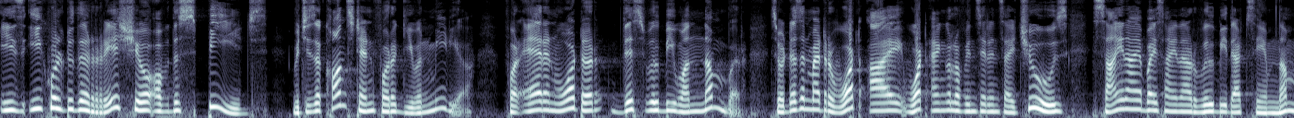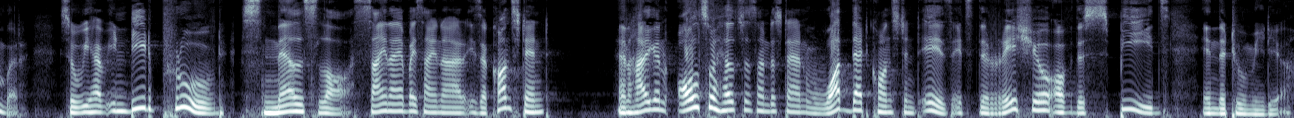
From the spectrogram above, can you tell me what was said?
is equal to the ratio of the speeds, which is a constant for a given media. For air and water, this will be one number. So it doesn't matter what I, what angle of incidence I choose, sine i by sine r will be that same number. So we have indeed proved Snell's law. Sin i by sin r is a constant. And Huygens also helps us understand what that constant is. It's the ratio of the speeds in the two media.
